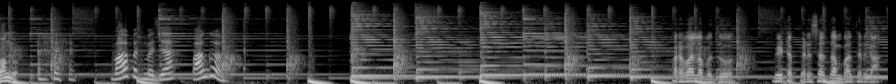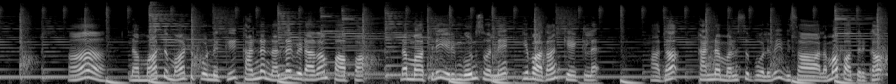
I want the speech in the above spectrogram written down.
வாங்க. வா பத்மஜா வாங்கோ. பரவாயில்ல பத்து. வீட்டை பெருசாக தான் பார்த்துருக்கான். ஆ நம்ம மாட்டு மாட்டு பொண்ணுக்கு கண்ணை நல்ல வீடாதான் பாப்பான் நம்ம மாத்திலே இருங்கோன்னு சொன்னேன். இவ தான் கேட்கல அதான் கண்ணை மனசு போலவே விசாலமா பாத்திருக்கான்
